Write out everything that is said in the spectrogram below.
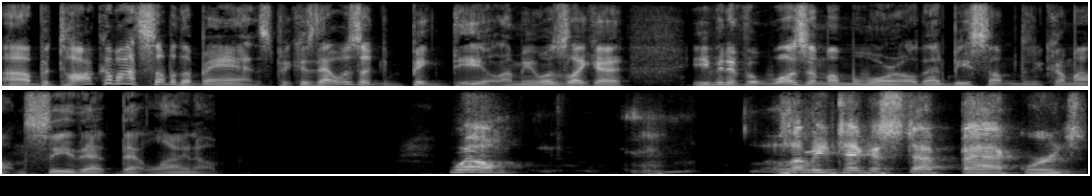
Uh, but talk about some of the bands because that was a big deal. I mean, it was like a even if it wasn't a memorial, that'd be something to come out and see that that lineup. Well, let me take a step backwards.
